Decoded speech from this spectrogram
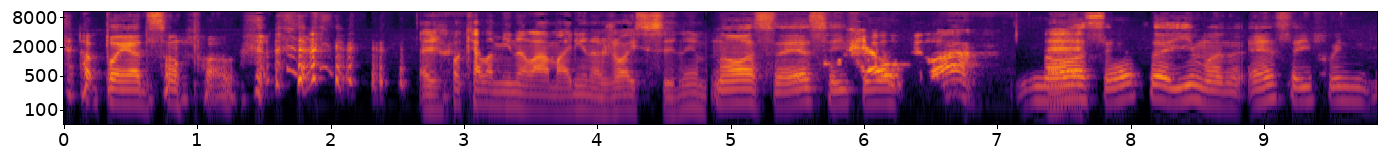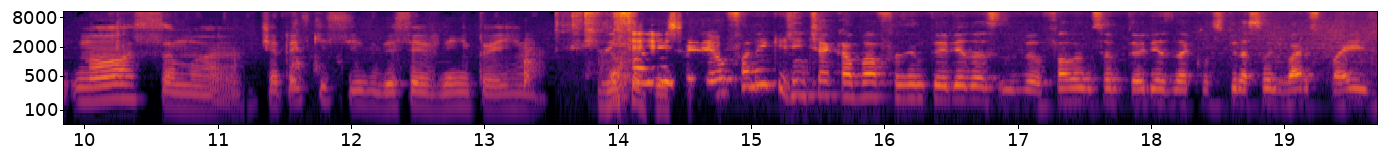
Apanhado São Paulo. É tipo aquela mina lá, a Marina Joyce, vocês lembram? Nossa, essa aí foi. Help lá? Nossa, é. essa aí, mano. Essa aí foi. Nossa, mano. Tinha até esquecido desse evento aí, mano. Eu falei, eu falei, que a gente ia acabar fazendo teoria das, falando sobre teorias da conspiração de vários países.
